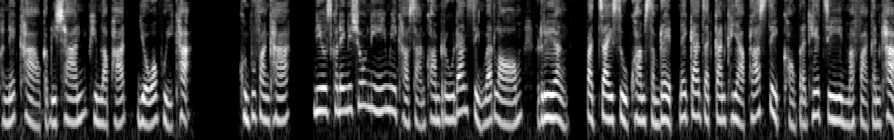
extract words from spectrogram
Connect ข่าวกับดิฉัน พิมพ์ลพัฒโยวผุยค่ะ คุณผู้ฟังคะ News Connect ในช่วงนี้มีข่าวสารความรู้ด้านสิ่งแวดล้อม เรื่อง ปัจจัยสู่ความสำเร็จในการจัดการขยะพลาสติกของประเทศจีนมาฝากกันค่ะ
